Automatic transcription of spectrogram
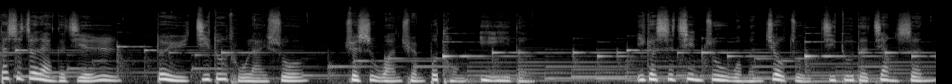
但是这两个节日对于基督徒来说却是完全不同意义的。一个是庆祝我们救主基督的降生，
